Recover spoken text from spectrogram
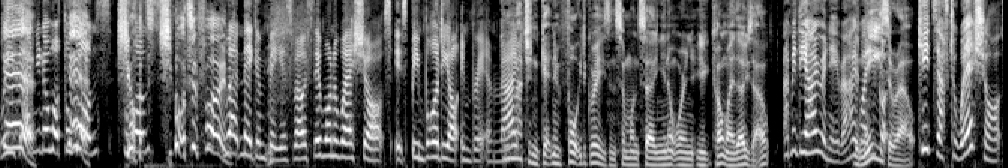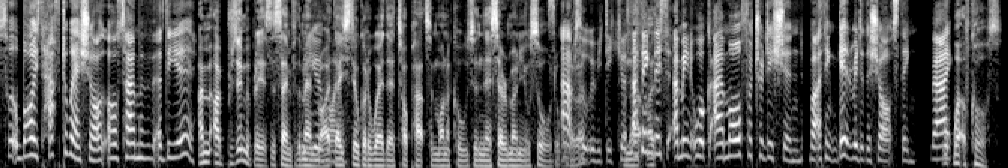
Leave Yeah, and you know what? For yeah. once, for shorts, once, shorts are fine. let Meghan be as well. If they want to wear shorts, it's been bloody hot in Britain, right? imagine getting in 40 degrees and someone saying you're not wearing, you can't wear those out. I mean, the irony, right? Your knees are out. Kids have to wear shorts. Little boys have to wear shorts all time of, of the year. I'm, I presumably it's the same for the men, You're right? right. They still got to wear their top hats and monocles and their ceremonial sword. Or whatever. Absolutely ridiculous. And I think I- this. I mean, look, I'm all for tradition, but I think get rid of the shorts thing, right? Well, of course.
